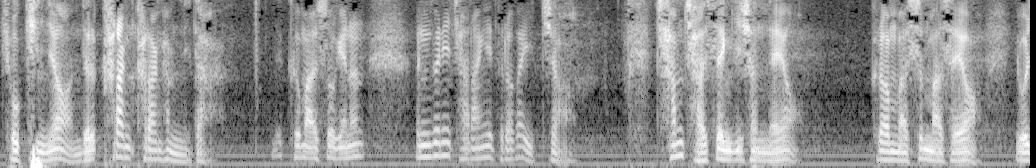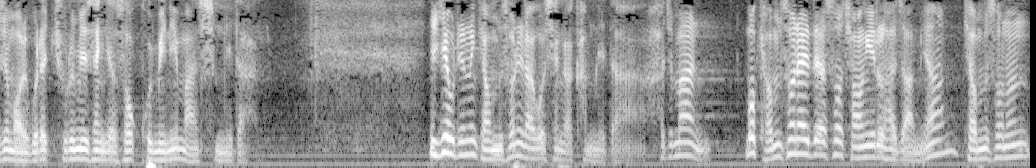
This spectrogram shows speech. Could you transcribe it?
좋긴요. 늘 카랑카랑합니다. 그 말 속에는 은근히 자랑이 들어가 있죠. 참 잘생기셨네요. 그런 말씀 마세요. 요즘 얼굴에 주름이 생겨서 고민이 많습니다. 이게 우리는 겸손이라고 생각합니다. 하지만 뭐 겸손에 대해서 정의를 하자면 겸손은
